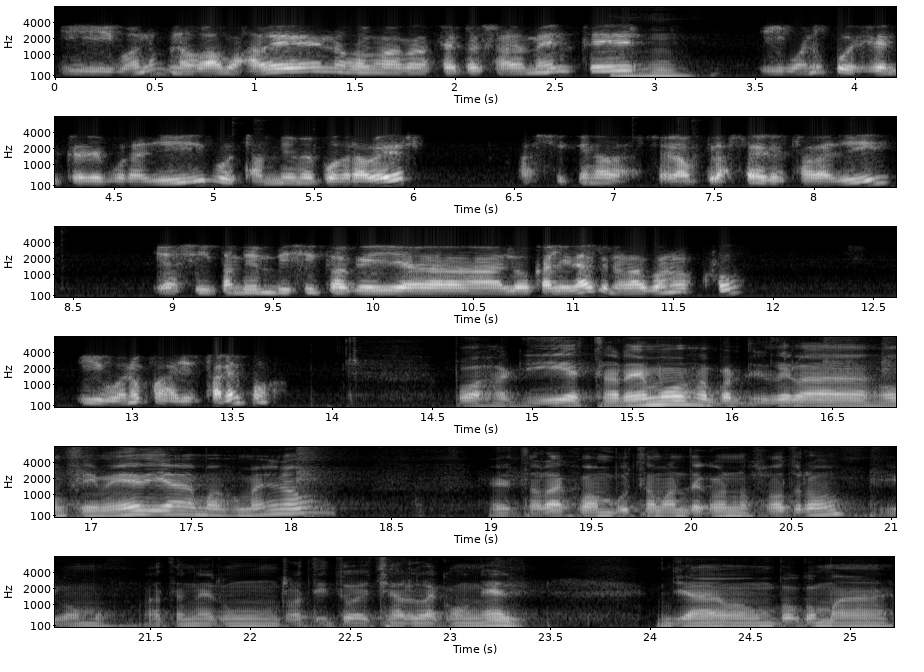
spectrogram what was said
y bueno, nos vamos a ver, nos vamos a conocer personalmente. Y bueno, pues gente de por allí pues también me podrá ver, así que nada, será un placer estar allí. Y así también visito aquella localidad que no la conozco. Y bueno, pues allí estaremos. Pues aquí estaremos a partir de las once y media más o menos Estará Juan Bustamante con nosotros y vamos a tener un ratito de charla con él, ya un poco más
